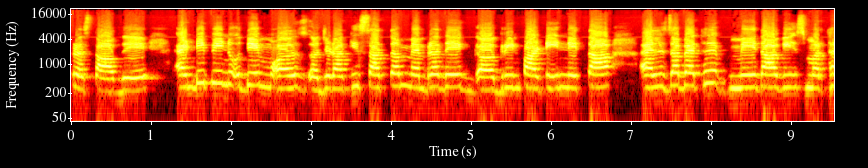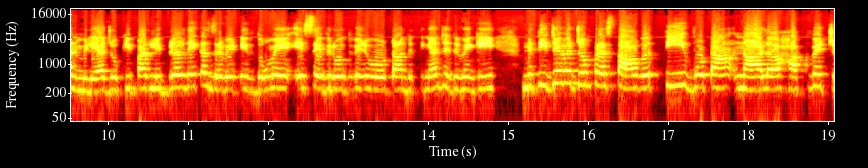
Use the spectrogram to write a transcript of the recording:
ਪ੍ਰਸਤਾਵ ਦੇ ਐਨਡੀਪੀ ਦੇ ਜਿਹੜਾ ਕਿ ਸੱਤ ਮੈਂਬਰਾਂ ਦੇ ਗ੍ਰੀਨ ਪਾਰਟੀ ਨੇਤਾ ਐਲਿਜ਼ਾਬੈਥ ਮੇ ਦਾ ਵੀ ਸਮਰਥਨ ਮਿਲਿਆ, ਜੋ ਕਿ ਪਰ ਲਿਬਰਲ ਦੇ ਕੰਜ਼ਰਵੇਟਿਵ ਦੋਵੇਂ ਇਸੇ ਵਿਰੋਧ ਵਿੱਚ ਵੋਟਾਂ ਦਿੱਤੀਆਂ, ਜਿਵੇਂ ਕਿ ਨਤੀਜੇ ਵਜੋਂ ਪ੍ਰਸਤਾਵ 30 ਵੋਟਾਂ ਨਾਲ ਹੱਕ ਵਿੱਚ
